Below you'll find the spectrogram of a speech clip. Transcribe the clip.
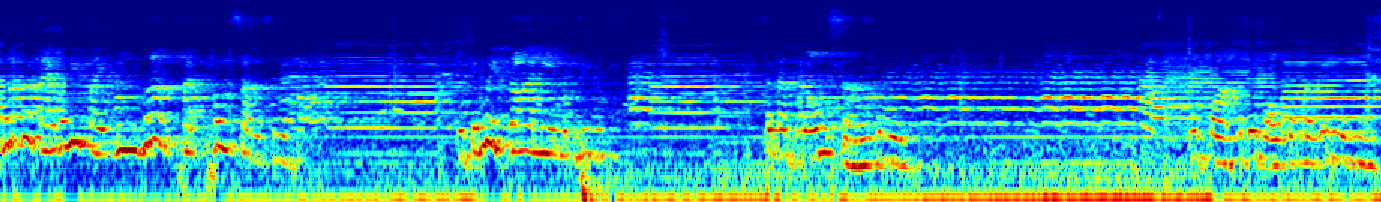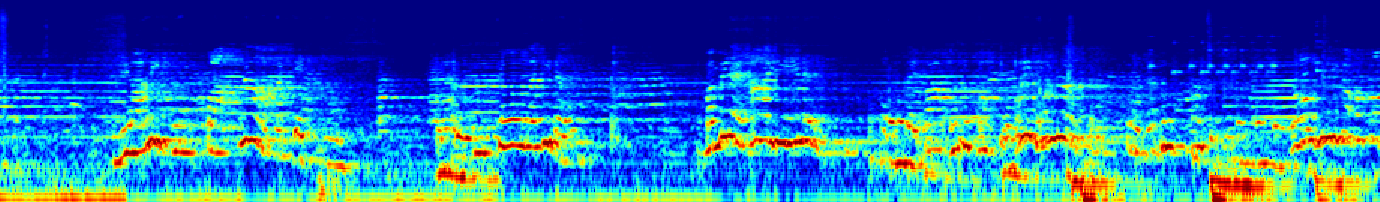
แล้วตั้งแต่วันนี้ไปมึงห้ามขัดคำสั่งกูกูจะไม่ปราณีมึงทิ้งสำหรับน้องสาวของมึงกูฝากเขาไปบอกกับมันไม่รู้นะอย่าให้กูปากหน้ามันเด็ดขาดกูเจอมันที่ไหนมันไม่ได้ท่าดีเลยผมในบ้านคุณทุกคนไม่คนหน้าโกรธนะทุกคนลองดีก็มอน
